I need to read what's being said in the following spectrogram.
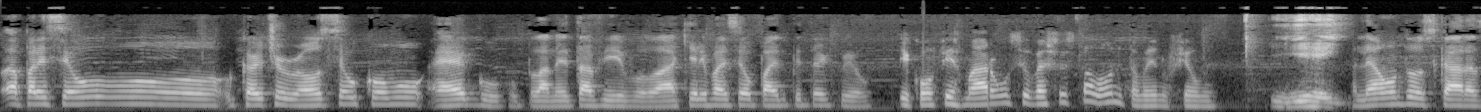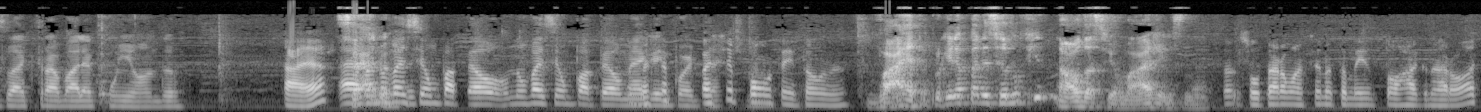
Apareceu o, o Kurt Russell como Ego, o planeta vivo lá, que ele vai ser o pai do Peter Quill. E confirmaram o Sylvester Stallone também no filme. Yay. Ele é um dos caras lá que trabalha com Yondo. Ah, é? É, mas não vai ser um papel, não vai ser um papel vai mega ser, importante. Vai ser não. ponta então, né? Vai, até porque ele apareceu no final das filmagens, né? Soltaram uma cena também do Thor Ragnarok.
